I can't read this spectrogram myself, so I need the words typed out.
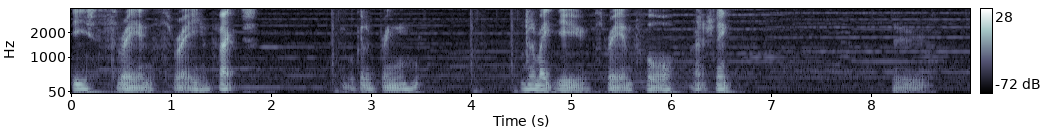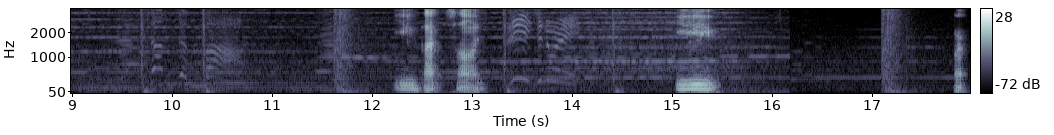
These three and three. In fact, we're going to bring. I'm going to make you three and four actually. You that side. You work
